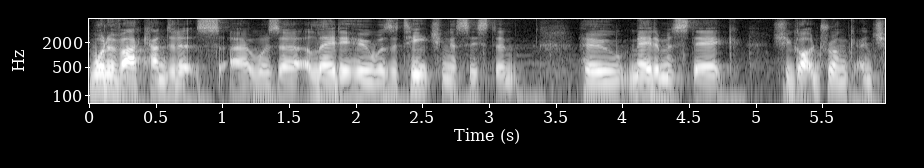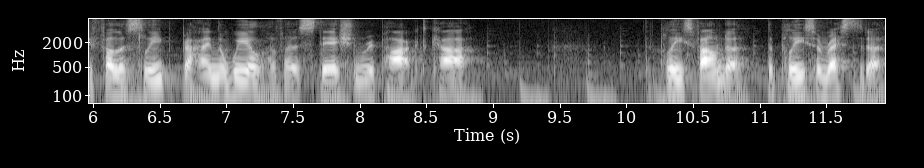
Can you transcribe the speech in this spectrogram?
One of our candidates uh, was a, a lady who was a teaching assistant who made a mistake, she got drunk and she fell asleep behind the wheel of her stationary parked car. The police found her, the police arrested her,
